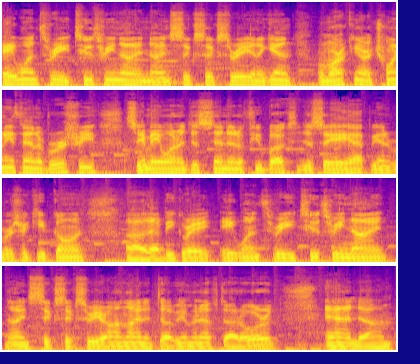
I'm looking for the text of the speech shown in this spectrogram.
813-239-9663 and again we're marking our 20th anniversary. So you may want to just send in a few bucks and just say hey happy anniversary. Keep going. Uh, that'd be great. 813-239-9663 or online at wmnf.org and um,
